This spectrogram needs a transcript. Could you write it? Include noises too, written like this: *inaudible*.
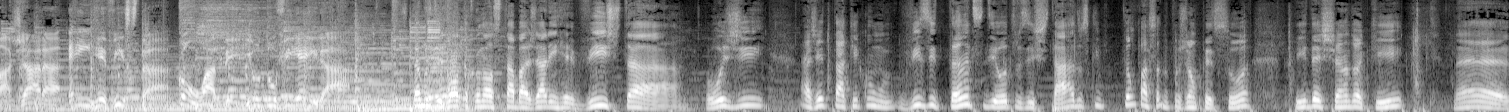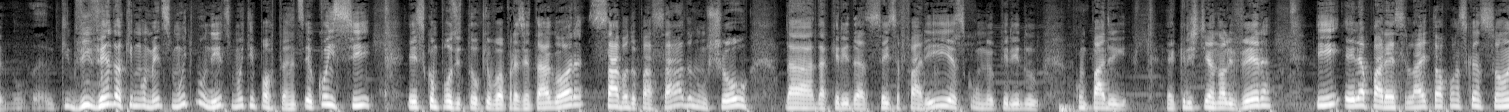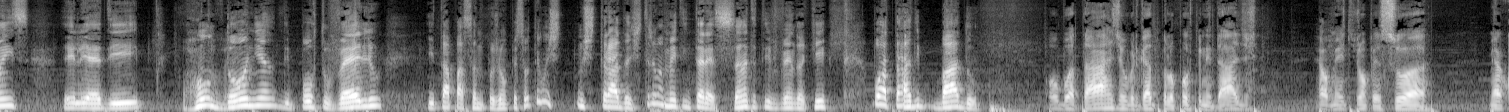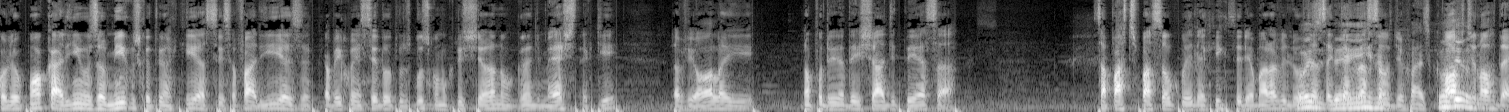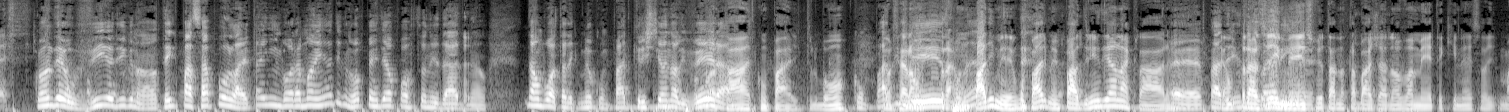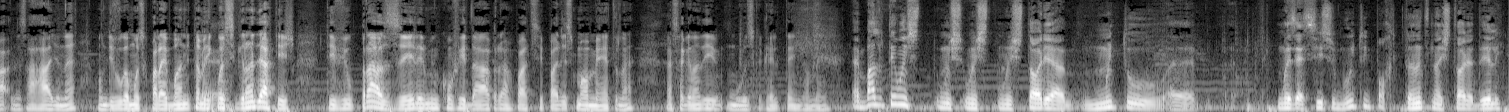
Tabajara em Revista, com Adeildo Vieira. Estamos de volta com o nosso Tabajara em Revista. Hoje a gente está aqui com visitantes de outros estados que estão passando por João Pessoa e deixando aqui né, vivendo aqui momentos muito bonitos, muito importantes. Eu conheci esse compositor que eu vou apresentar agora, sábado passado, num show da, da querida Ceissa Farias, com o meu querido compadre é, Cristiano Oliveira, e ele aparece lá e toca umas canções. Ele é de Rondônia, de Porto Velho, e está passando por João Pessoa. Tem uma, uma estrada extremamente interessante, estive vendo aqui. Boa tarde, Bado. Oh, boa tarde, obrigado pela oportunidade realmente João Pessoa me acolheu com maior carinho, os amigos que eu tenho aqui, a Cissa Farias, acabei conhecendo outros músicos como Cristiano, um grande mestre aqui da viola e não poderia deixar de ter essa essa participação com ele aqui, que seria maravilhoso, pois essa bem, integração rapaz, de Norte eu, e Nordeste. Quando eu vi, eu digo, não, tem que passar por lá. Ele está indo embora amanhã, eu digo, não vou perder a oportunidade, não. Dá uma boa tarde aqui meu compadre, Cristiano Oliveira. Boa tarde, compadre, tudo bom? Compadre então, mesmo, um, né? um padre mesmo, compadre mesmo, padrinho de Ana Clara. É, padrinho É um prazer imenso estar na Tabajara novamente aqui nessa, nessa rádio, né? Onde divulga música paraibana e também é. com esse grande artista. Tive o prazer de me convidar para participar desse momento, né? Essa grande música que ele tem também. É, Bado tem uma, uma, uma história muito... É, um exercício muito importante na história dele,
